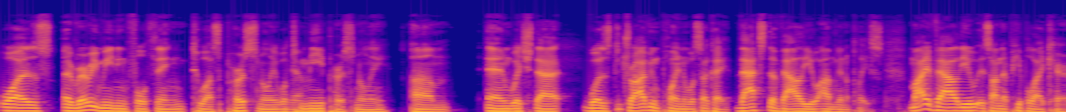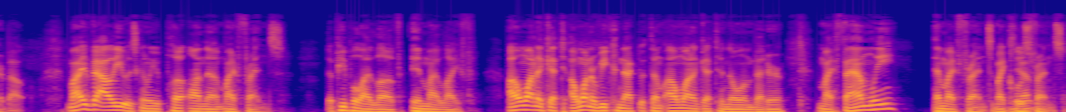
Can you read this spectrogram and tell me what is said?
was a very meaningful thing to us personally, well, to me personally, um, and which that was the driving point. It was okay, that's the value I'm going to place. My value is on the people I care about. My value is going to be put on the, my friends, the people I love in my life. I want to get, to, I want to reconnect with them. I want to get to know them better. My family and my friends, my close Yep. friends.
